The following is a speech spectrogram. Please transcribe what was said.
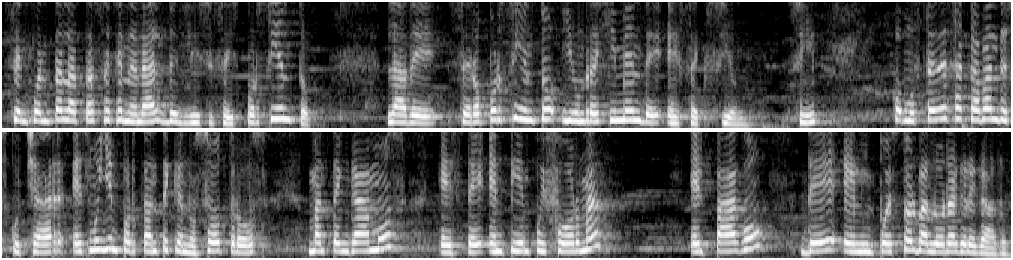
se encuentra la tasa general del 16%, la de 0% y un régimen de excepción. ¿sí? como ustedes acaban de escuchar, es muy importante que nosotros mantengamos este, en tiempo y forma el pago del impuesto al valor agregado,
